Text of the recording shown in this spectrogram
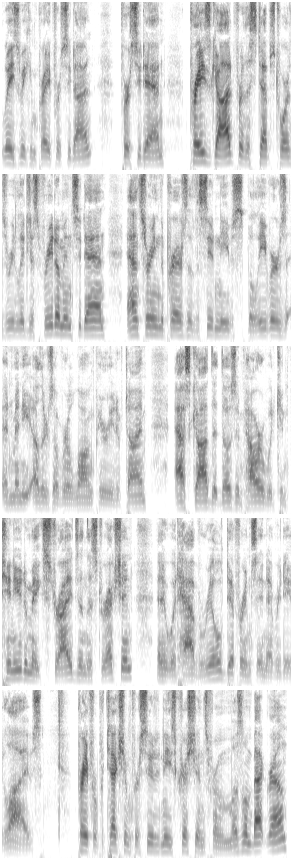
Ways we can pray for Sudan. For Sudan, praise God for the steps towards religious freedom in Sudan, answering the prayers of the Sudanese believers and many others over a long period of time. Ask God that those in power would continue to make strides in this direction and it would have real difference in everyday lives. Pray for protection for Sudanese Christians from a Muslim background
